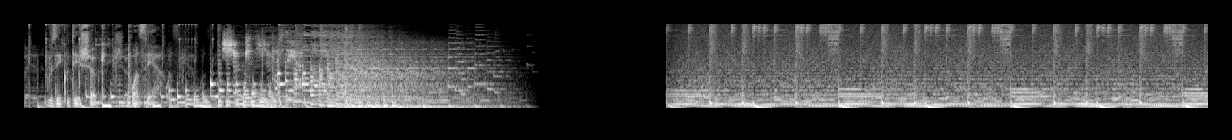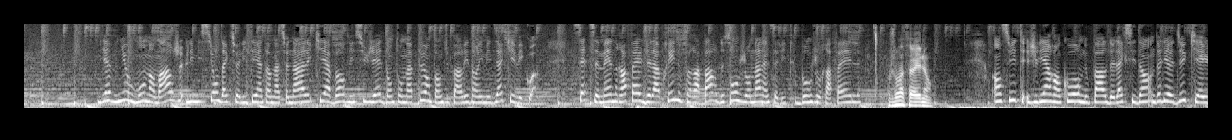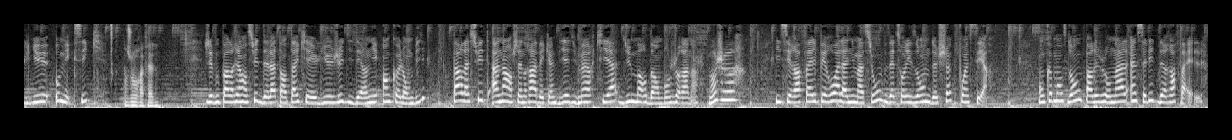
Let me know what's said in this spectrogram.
Vous écoutez choc.ca. Bienvenue au Monde en marge, l'émission d'actualité internationale qui aborde les sujets dont on a peu entendu parler dans les médias québécois. Cette semaine, Raphaël Delapré nous fera part de son journal insolite. Bonjour Raphaël. Bonjour Raphaël. Ensuite, Julien Rancourt nous parle de l'accident d'oléoduc qui a eu lieu au Mexique. Bonjour Raphaël. Je vous parlerai ensuite de l'attentat qui a eu lieu jeudi dernier en Colombie. Par la suite, Anna enchaînera avec un billet d'humeur qui a du mordant. Bonjour Anna. Bonjour. Ici Raphaël Perrault à l'animation, vous êtes sur les ondes de choc.ca. On commence donc par le journal insolite de Raphaël.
